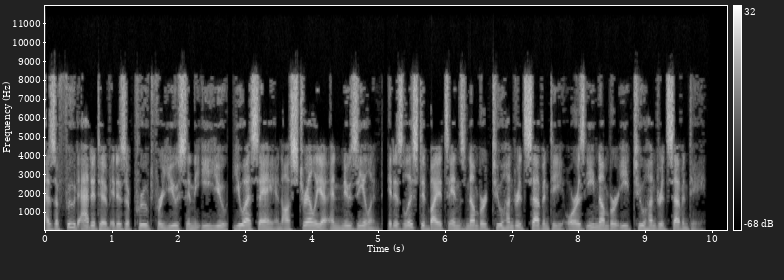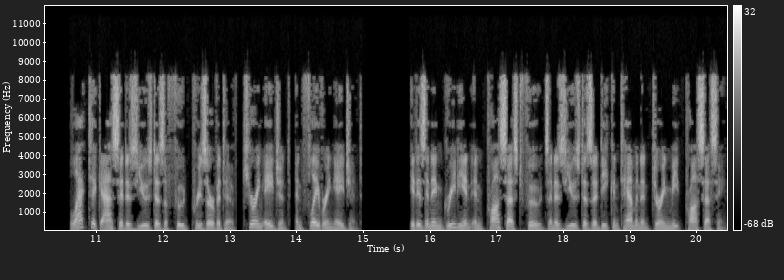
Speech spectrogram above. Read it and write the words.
As a food additive, it is approved for use in the EU, USA, and Australia and New Zealand. It is listed by its INS number 270 or as E number E270. Lactic acid is used as a food preservative, curing agent, and flavoring agent. It is an ingredient in processed foods and is used as a decontaminant during meat processing.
